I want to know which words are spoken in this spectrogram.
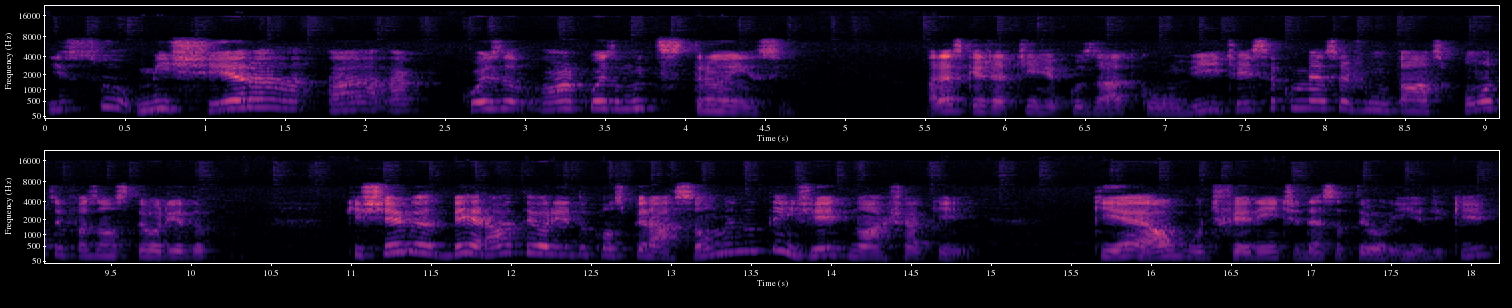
isso me cheira a, a coisa, uma coisa muito estranha assim. Parece que já tinha recusado o convite. Aí você começa a juntar umas pontas e fazer umas teorias do... que chega a beirar a teoria da conspiração, mas não tem jeito de não achar que que é algo diferente dessa teoria de que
